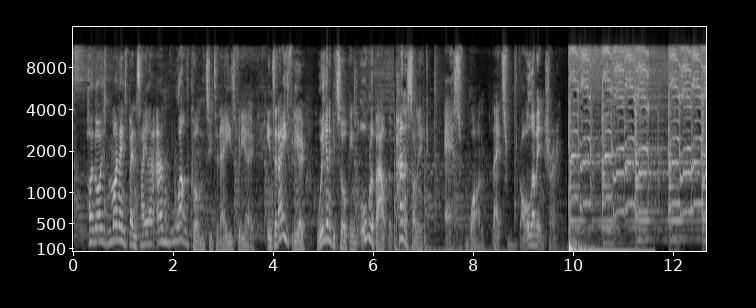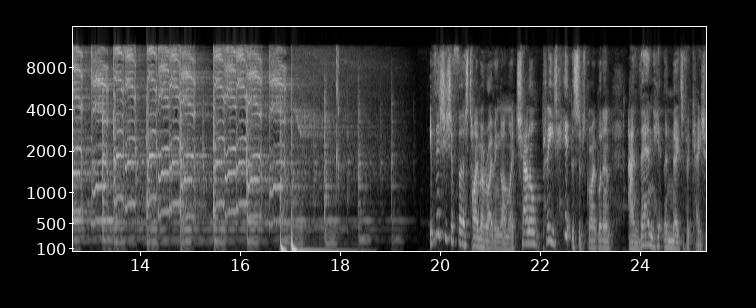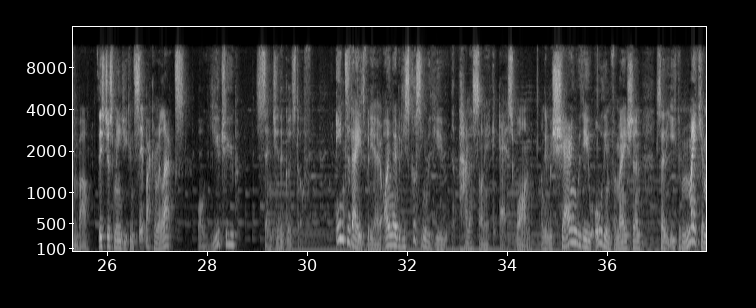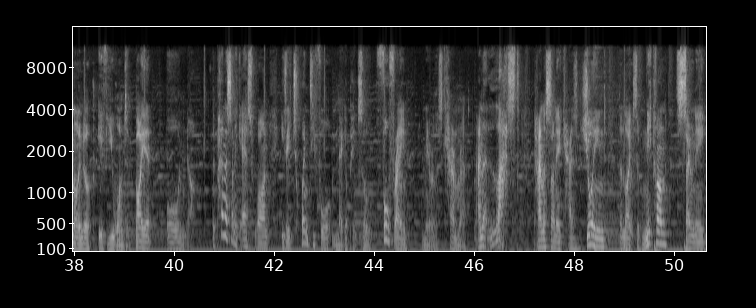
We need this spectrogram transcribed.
Hi guys, my name's Ben Taylor and welcome to today's video. In today's video, we're going to be talking all about the Panasonic S1. Let's roll that intro. If this is your first time arriving on my channel, please hit the subscribe button and then hit the notification bell. This just means you can sit back and relax while YouTube sends you the good stuff. In today's video, I'm going to be discussing with you the Panasonic S1. I'm going to be sharing with you all the information so that you can make your mind up if you want to buy it or not. The Panasonic S1 is a 24 megapixel full frame mirrorless camera and at last Panasonic has joined the likes of Nikon, Sony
